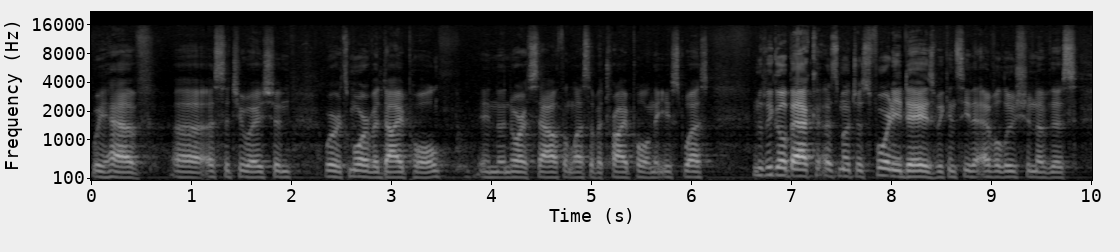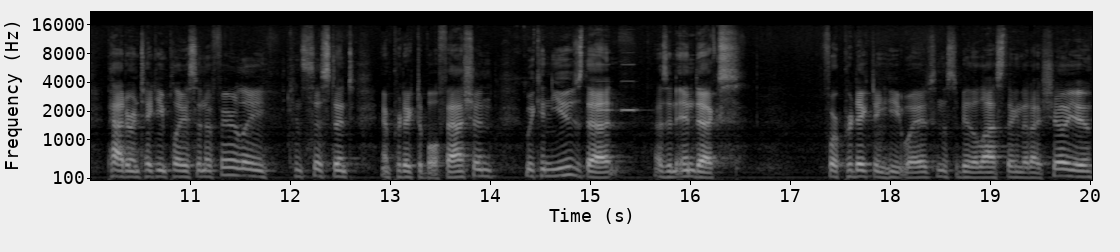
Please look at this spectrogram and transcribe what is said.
we have uh, a situation where it's more of a dipole in the north-south and less of a tripole in the east-west. And as we go back as much as 40 days, we can see the evolution of this pattern taking place in a fairly consistent and predictable fashion. We can use that as an index for predicting heat waves, and this will be the last thing that I show you.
